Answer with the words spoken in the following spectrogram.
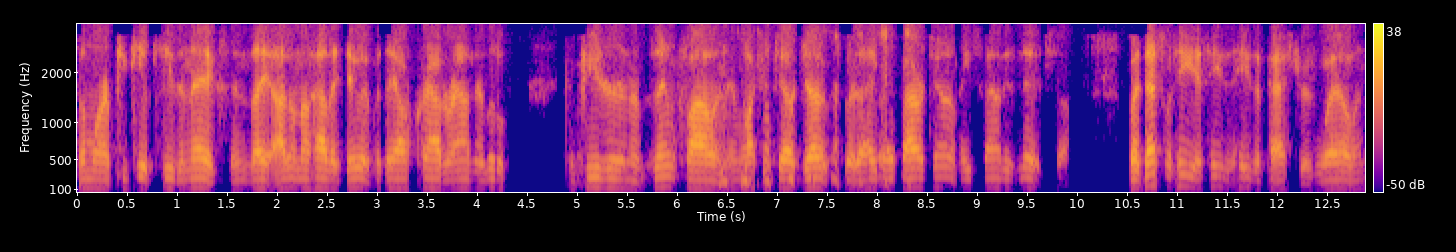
somewhere in Poughkeepsie the next, and they I don't know how they do it, but they all crowd around their little computer and a Zoom file and then watch him tell jokes. But hey, more power to him. He's found his niche. So, but that's what he is. He's he's a pastor as well, and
